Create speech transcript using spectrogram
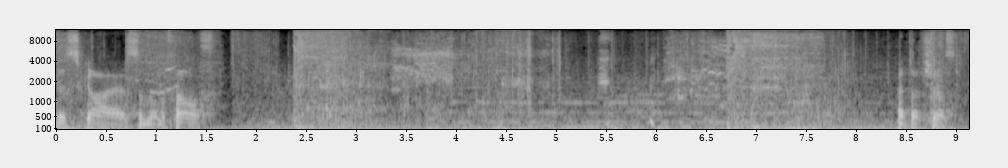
This guy has a lot of health. And I just...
